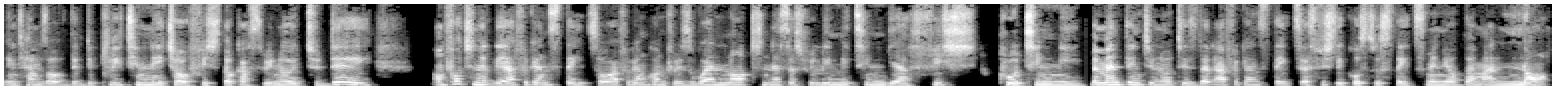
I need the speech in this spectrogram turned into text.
in terms of the depleting nature of fish stock as we know it today, unfortunately, African states or African countries were not necessarily meeting their fish protein need. The main thing to note is that African states, especially coastal states, many of them are not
